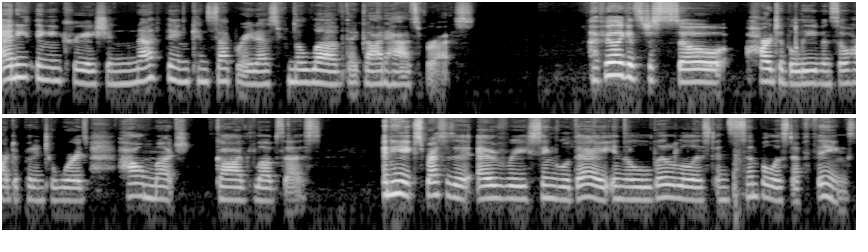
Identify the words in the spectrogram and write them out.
anything in creation, nothing can separate us from the love that God has for us. I feel like it's just so hard to believe and so hard to put into words how much God loves us. And He expresses it every single day in the littlest and simplest of things.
